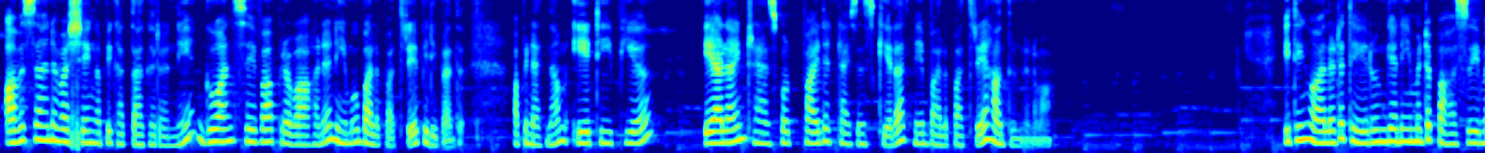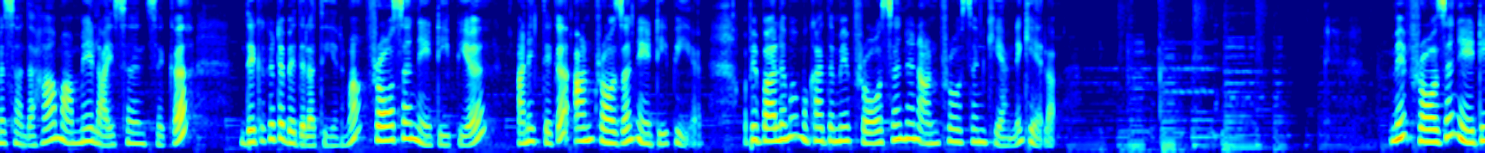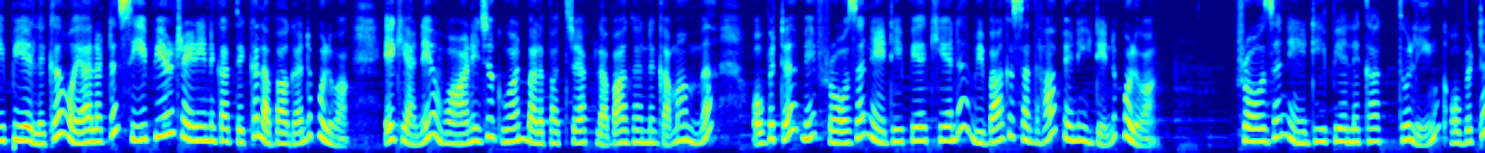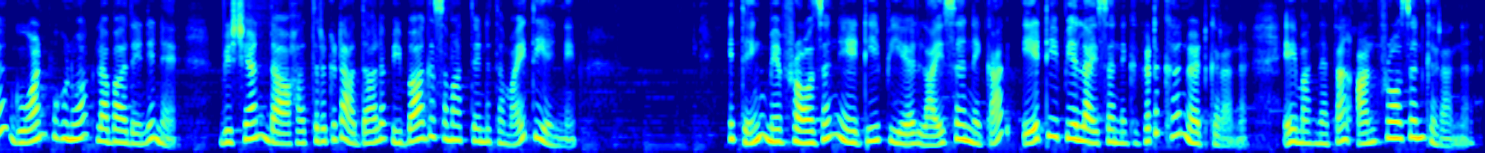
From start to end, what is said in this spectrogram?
අවසාන වශයෙන් අපි කතා කරන්නේ ගුවන් සේවා ප්‍රවාහන නියම බලපත්‍රය පිළිබඳ. අපි නැත්නම් ATPය Airline Transport Pilot License කියලත් මේ බලපත්‍රය හඳුන්වනවා. ඉතිං ඔයාලට තේරුම් ගැනීමට පහසුවීම සඳහා මම මේ ලයිසන්ස් එක දෙකකට බෙදලා තියෙනවා ෆ්‍රෝසන් ATPය අනිත් එක අන්ෆ්‍රෝසන් ATPL. අපි බලමු මොකද මේ ෆ්‍රෝසන් and අන්ෆ්‍රෝසන් කියන්නේ කියලා. මේ ෆ්‍රෝසන් ATPL එක ඔයාලට CPL ට්‍රේනින් එකත් එක්ක ලබා ගන්න පුළුවන්. ඒ කියන්නේ වාණිජ ගුවන් බලපත්‍රයක් ලබා ගන්න ගමන්ම ඔබට මේ ෆ්‍රෝසන් ATPL කියන විභාග සඳහා පෙනී හිටින්න පුළුවන්. ෆ්‍රෝසන් ATPL එකක් තුළින් ඔබට ගුවන් පුහුණුවක් ලබා දෙන්නේ නෑ. විෂයන් දාහතරකට අදාළ විභාග සමත් වෙන්න තමයි තියෙන්නේ. ඉතින් මේ ෆ්‍රෝසන් ATPL ලයිසන් එකක් ATPL ලයිසන් එකකට කන්වර්ට් කරන්න. එහෙමත් නැත්නම් අන්ෆ්‍රෝසන් කරන්න.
